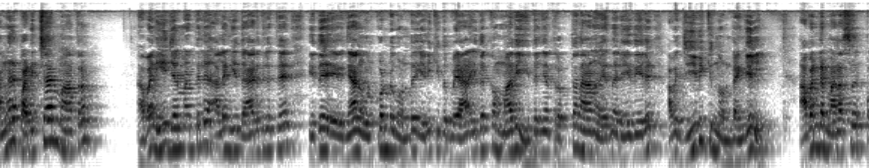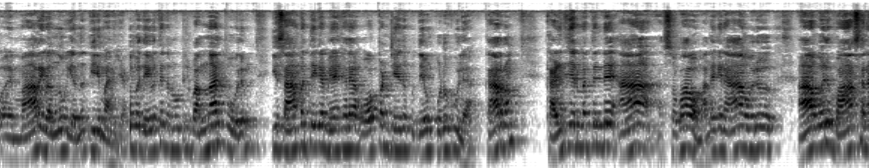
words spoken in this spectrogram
അങ്ങനെ പഠിച്ചാൽ മാത്രം അവൻ ഈ ജന്മത്തിൽ അല്ലെങ്കിൽ ദാരിദ്ര്യത്തെ ഇത് ഞാൻ ഉൾക്കൊണ്ടുകൊണ്ട് എനിക്കിത് ഇതൊക്കെ മതി ഇതിൽ ഞാൻ തൃപ്തനാണ് എന്ന രീതിയിൽ അവൻ ജീവിക്കുന്നുണ്ടെങ്കിൽ അവന്റെ മനസ്സ് മാറി വന്നു എന്ന് തീരുമാനിക്കാം. ഇപ്പൊ ദൈവത്തിന്റെ റൂട്ടിൽ വന്നാൽ പോലും ഈ സാമ്പത്തിക മേഖല ഓപ്പൺ ചെയ്ത് ദൈവം കൊടുക്കൂല. കാരണം കഴിഞ്ഞ ജന്മത്തിന്റെ ആ സ്വഭാവം അല്ലെങ്കിൽ ആ ഒരു ആ ഒരു വാസന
